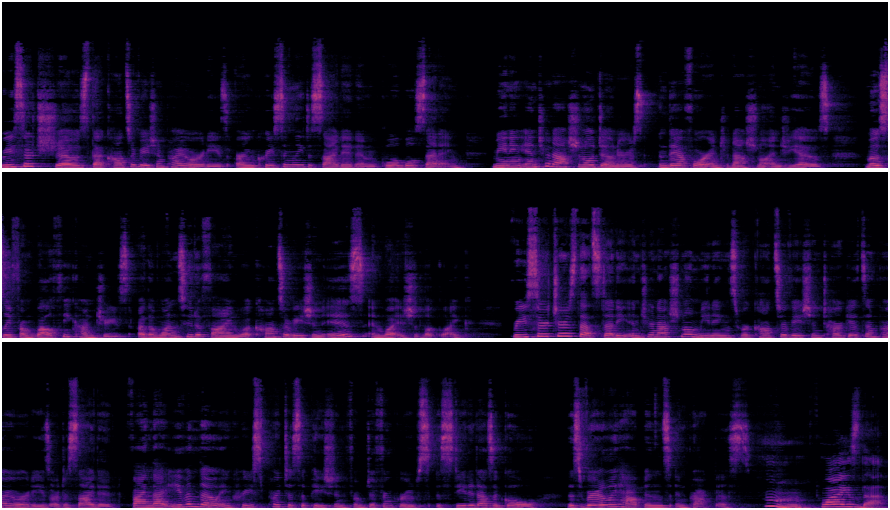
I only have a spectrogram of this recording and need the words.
Research shows that conservation priorities are increasingly decided in a global setting, meaning international donors, and therefore international NGOs, mostly from wealthy countries, are the ones who define what conservation is and what it should look like. Researchers that study international meetings where conservation targets and priorities are decided find that even though increased participation from different groups is stated as a goal, this rarely happens in practice. Hmm, why is that?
